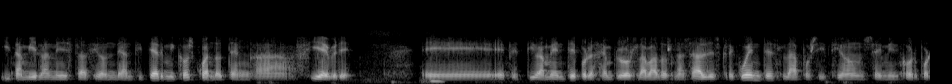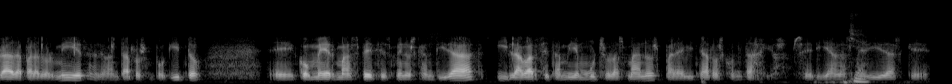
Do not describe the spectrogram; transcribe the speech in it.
y también la administración de antitérmicos cuando tenga fiebre. Eh, efectivamente, por ejemplo, los lavados nasales frecuentes, la posición semi-incorporada para dormir, levantarlos un poquito, eh, comer más veces menos cantidad y lavarse también mucho las manos para evitar los contagios. Serían las medidas que,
